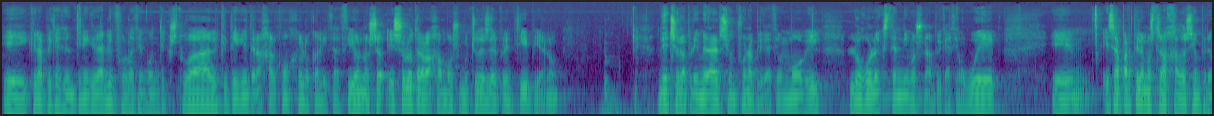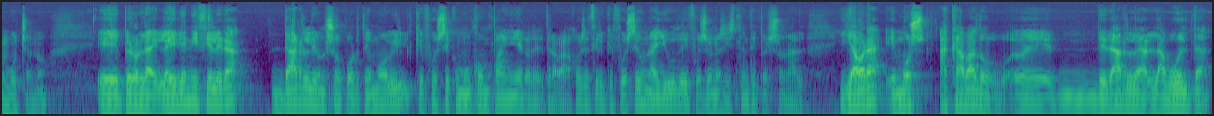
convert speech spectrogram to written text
eh, que la aplicación tiene que darle información contextual, que tiene que trabajar con geolocalización, o sea, eso lo trabajamos mucho desde el principio, ¿no? De hecho, la primera versión fue una aplicación móvil, luego lo extendimos a una aplicación web. Eh, esa parte la hemos trabajado siempre mucho, ¿no? Eh, pero la, idea inicial era darle un soporte móvil que fuese como un compañero de trabajo, es decir, que fuese una ayuda y fuese un asistente personal. Y ahora hemos acabado eh, de dar la, la vuelta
